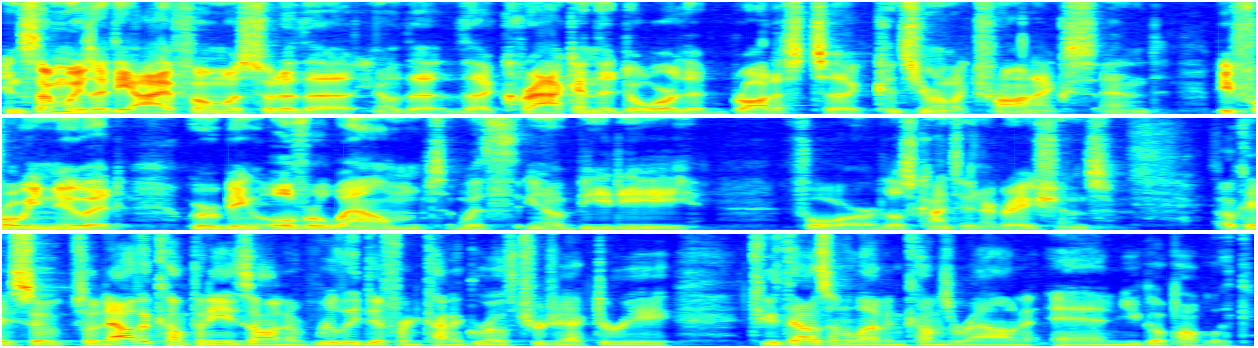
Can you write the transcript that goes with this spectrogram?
in some ways, like the iPhone was sort of the you know the the crack in the door that brought us to consumer electronics. And before we knew it, we were being overwhelmed with you know BD for those kinds of integrations. Okay, so so now the company is on a really different kind of growth trajectory. 2011 comes around and you go public.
